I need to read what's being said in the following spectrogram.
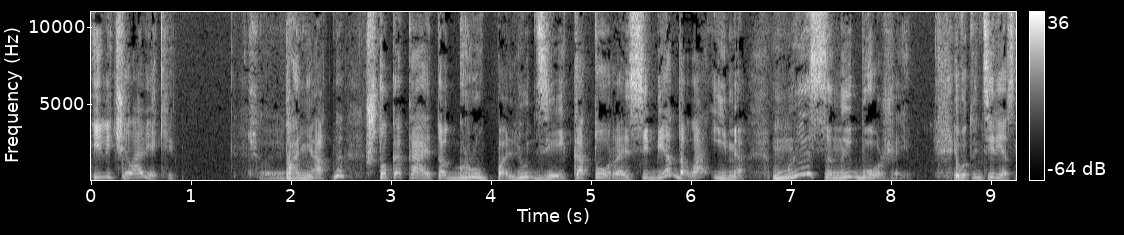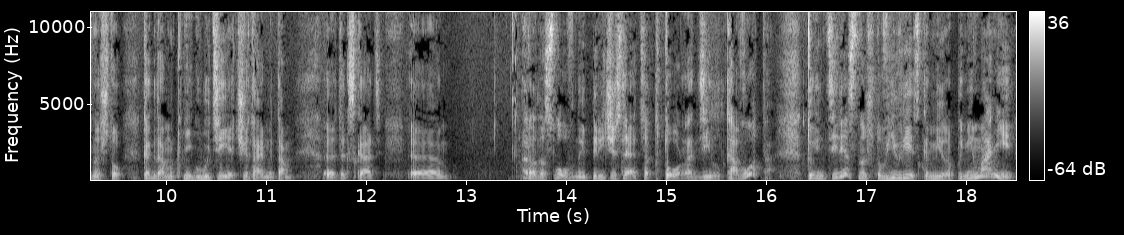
или человеки? Человек. Понятно, что какая-то группа людей, которая себе дала имя «Мы сыны Божии». И вот интересно, что когда мы книгу «Бытие» читаем, и там, э, так сказать, э, родословные перечисляются, кто родил кого-то, то интересно, что в еврейском миропонимании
